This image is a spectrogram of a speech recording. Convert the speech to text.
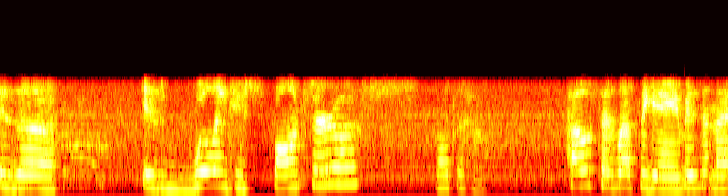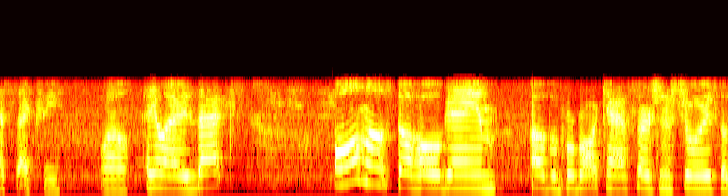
is uh is willing to sponsor us, what the hell? Host has left the game. Isn't that sexy? Well, anyways, that's almost the whole game of a broadcast search and destroy. So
